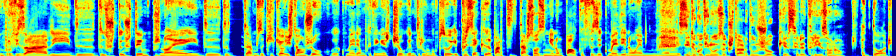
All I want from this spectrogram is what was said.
improvisar e de, de os, os tempos, não é? E de, de estarmos aqui, que é- isto é um jogo. A comédia é um bocadinho este jogo entre uma pessoa. E por isso é que a parte de estar sozinha num palco a fazer comédia não é, não é a minha E cena. tu continuas a gostar do jogo que é ser atriz ou não? Adoro.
